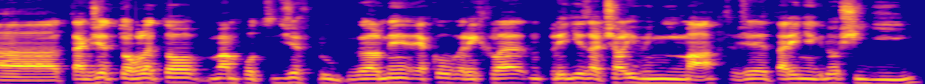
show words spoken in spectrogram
Uh, takže tohleto mám pocit, že v průb, velmi jako rychle lidi začali vnímat, že tady někdo šidí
